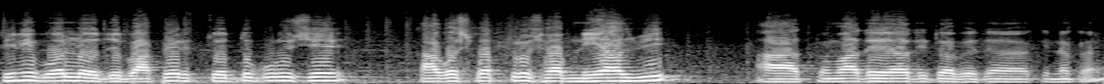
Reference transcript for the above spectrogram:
তিনি বলল যে বাপের চোদ্দ পুরুষের কাগজপত্র সব নিয়ে আসবি আর তোমাদের দিতে হবে আহ, কি না কয়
